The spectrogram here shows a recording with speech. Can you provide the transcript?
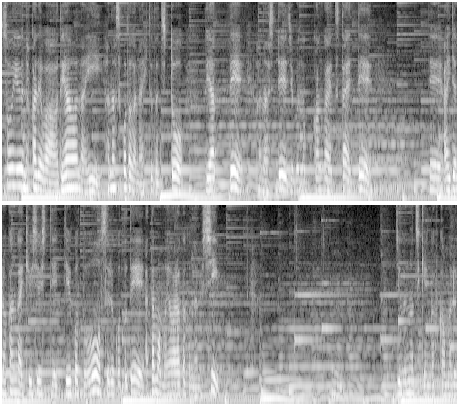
そういう中では出会わない話すことがない人たちと出会って話して自分の考え伝えてで相手の考え吸収してっていうことをすることで頭も柔らかくなるし、うん、自分の知見が深まるっ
